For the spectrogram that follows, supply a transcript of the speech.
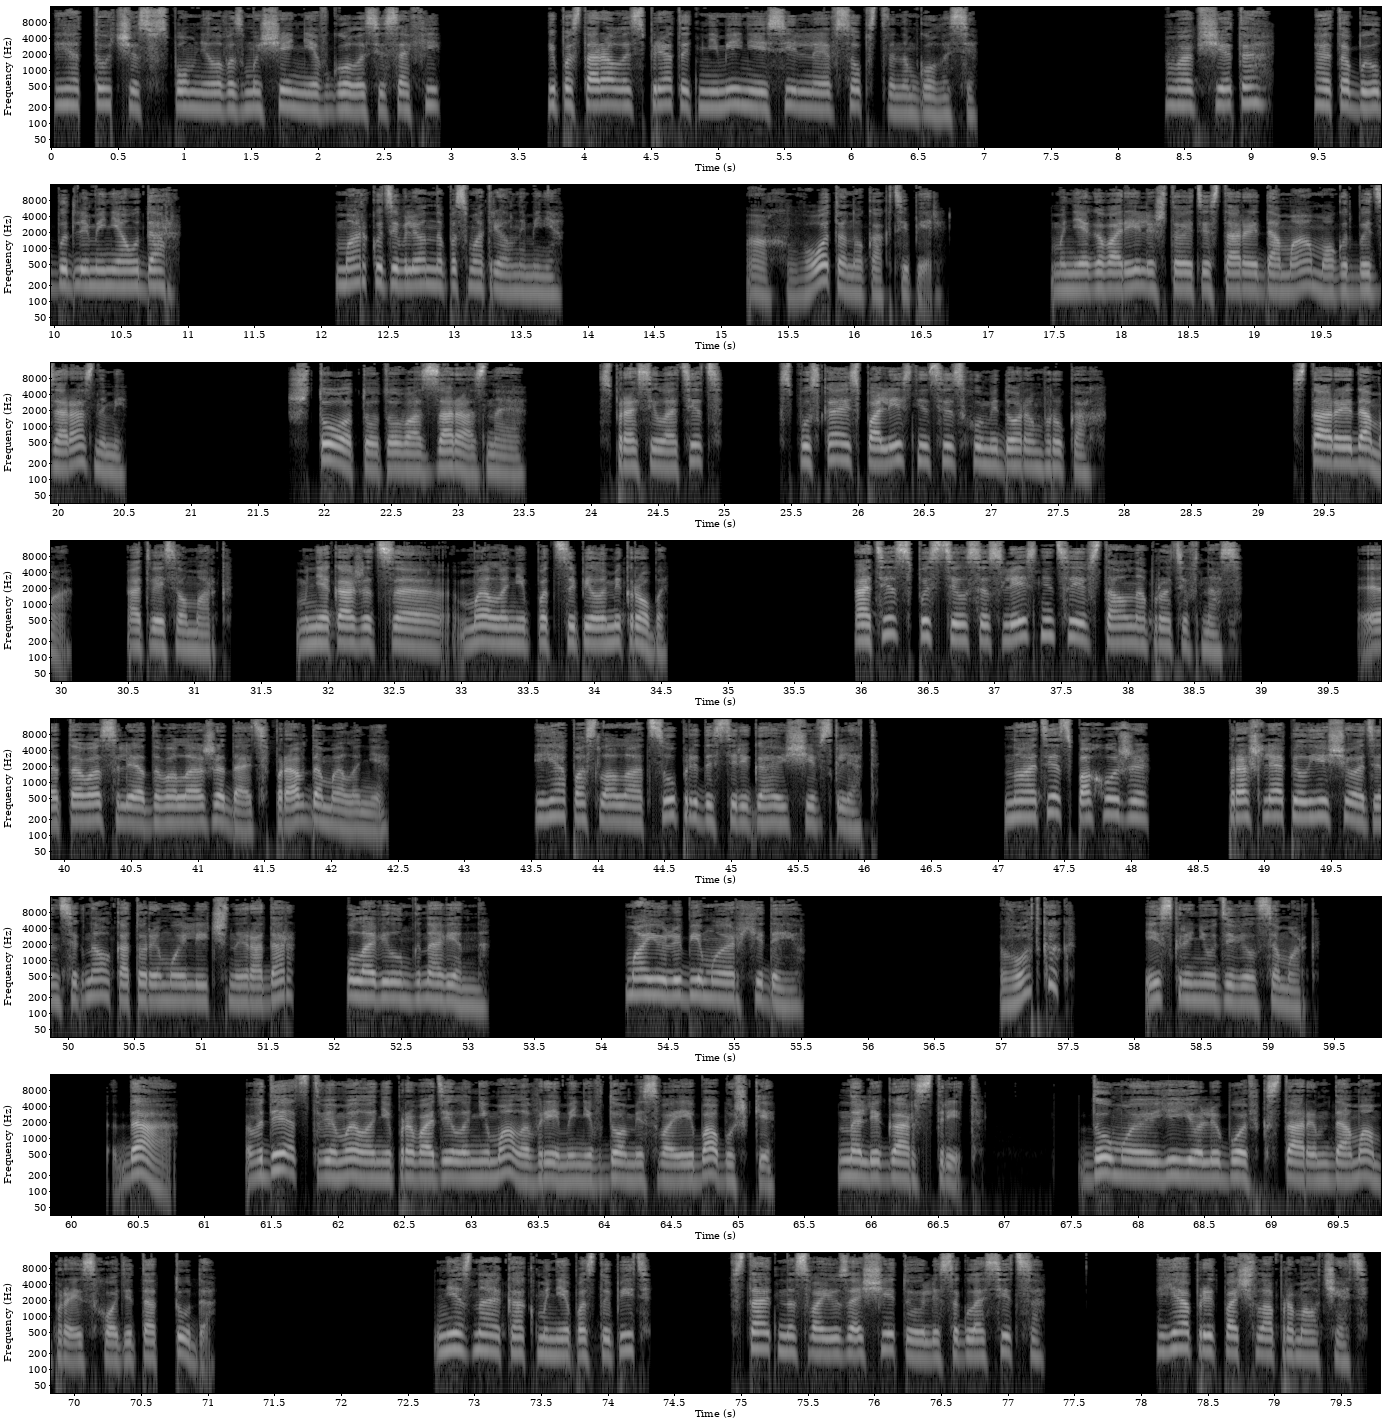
Я тотчас вспомнила возмущение в голосе Софи и постаралась спрятать не менее сильное в собственном голосе. «Вообще-то, это был бы для меня удар». Марк удивленно посмотрел на меня. «Ах, вот оно как теперь. Мне говорили, что эти старые дома могут быть заразными. «Что тут у вас заразное?» — спросил отец, спускаясь по лестнице с хумидором в руках. «Старые дома», — ответил Марк. «Мне кажется, Мелани подцепила микробы». Отец спустился с лестницы и встал напротив нас. «Этого следовало ожидать, правда, Мелани?» Я послала отцу предостерегающий взгляд. Но отец, похоже, прошляпил еще один сигнал, который мой личный радар уловил мгновенно. Мою любимую орхидею. «Вот как?» — искренне удивился Марк. «Да, в детстве Мелани проводила немало времени в доме своей бабушки на Легар-стрит. Думаю, ее любовь к старым домам происходит оттуда». Не зная, как мне поступить, Встать на свою защиту или согласиться? Я предпочла промолчать.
